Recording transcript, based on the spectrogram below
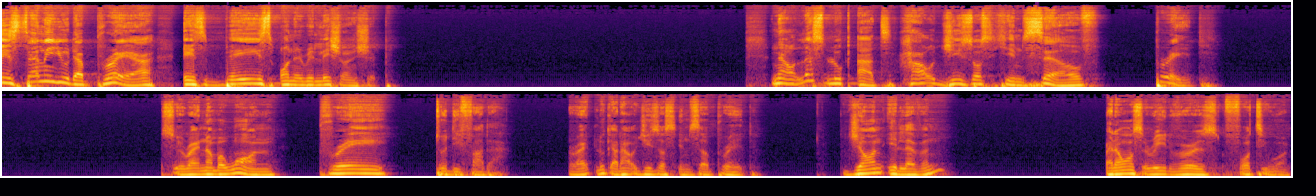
He's telling you that prayer is based on a relationship. Now, let's look at how Jesus himself prayed. So, right, number one, pray to the Father. All right, look at how Jesus himself prayed. John 11, and I want to read verse 41.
